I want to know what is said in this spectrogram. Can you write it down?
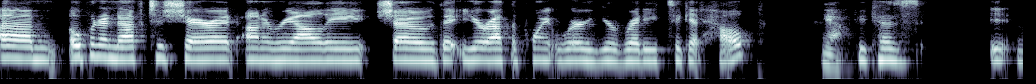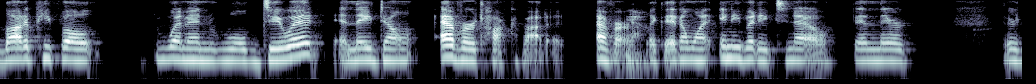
um open enough to share it on a reality show that you're at the point where you're ready to get help. Yeah. because a lot of people women will do it and they don't ever talk about it ever. Yeah. like they don't want anybody to know. Then they're they're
